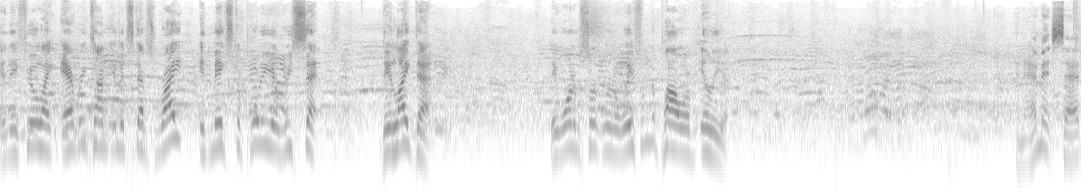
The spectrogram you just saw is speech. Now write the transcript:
And they feel like every time Emmett steps right, it makes Topuria reset. They like that. They want him circling away from the power of Ilia. And Emmett said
